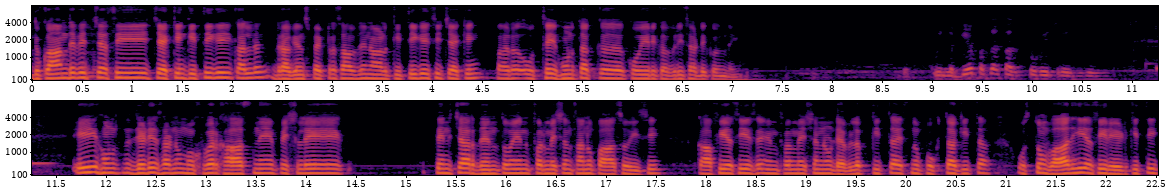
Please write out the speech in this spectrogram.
ਦੁਕਾਨ ਦੇ ਵਿੱਚ ਅਸੀਂ ਚੈਕਿੰਗ ਕੀਤੀ ਗਈ ਕੱਲ ਡਰੱਗ ਇੰਸਪੈਕਟਰ ਸਾਹਿਬ ਦੇ ਨਾਲ ਕੀਤੀ ਗਈ ਸੀ ਚੈਕਿੰਗ ਪਰ ਉੱਥੇ ਹੁਣ ਤੱਕ ਕੋਈ ਰਿਕਵਰੀ ਸਾਡੇ ਕੋਲ ਨਹੀਂ ਹੋਈ। ਕੋਈ ਲੱਗਿਆ ਪਤਾ ਕਦ ਤੋਂ ਵੇਚ ਰਹੇ ਇਹ ਹੁਣ ਜਿਹੜੇ ਸਾਨੂੰ ਮੁਖਬਰ ਖਾਸ ਨੇ ਪਿਛਲੇ 3-4 ਦਿਨ ਤੋਂ ਇਨਫੋਰਮੇਸ਼ਨ ਸਾਨੂੰ ਪਾਸ ਹੋਈ ਸੀ। ਕਾਫੀ ਅਸੀਂ ਇਸ ਇਨਫੋਰਮੇਸ਼ਨ ਨੂੰ ਡਿਵੈਲਪ ਕੀਤਾ ਇਸ ਨੂੰ ਪੁਖਤਾ ਕੀਤਾ। ਉਸ ਤੋਂ ਬਾਅਦ ਹੀ ਅਸੀਂ ਰੇਡ ਕੀਤੀ।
